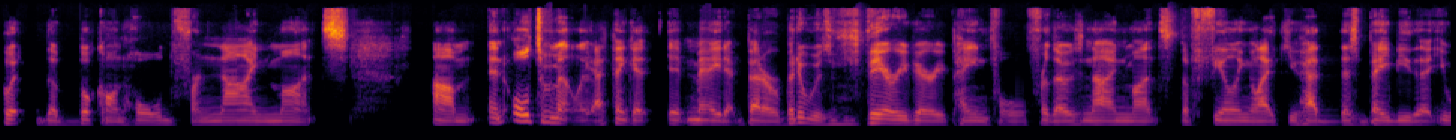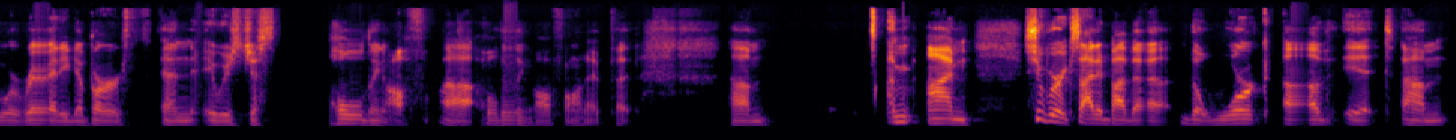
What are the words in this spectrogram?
put the book on hold for nine months. Um, and ultimately, I think it, it made it better, but it was very, very painful for those nine months of feeling like you had this baby that you were ready to birth, and it was just holding off, uh, holding off on it. But um, I'm I'm super excited by the the work of it. Um,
